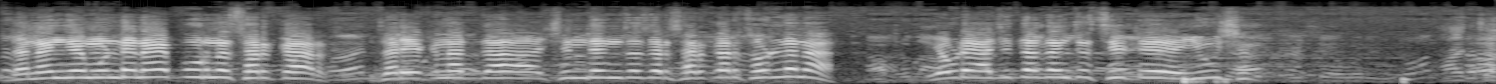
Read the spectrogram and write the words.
धनंजय मुंडे नाही पूर्ण सरकार. जर एकनाथ शिंदेचं जर सरकार सोडलं ना एवढे अजितदादांच्या सीट येऊ शक अच्छा.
